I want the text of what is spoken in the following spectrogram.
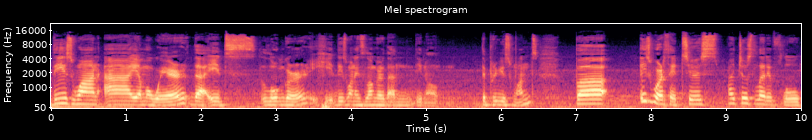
this one, I am aware that it's longer. He, this one is longer than, you know, the previous ones, but it's worth it. Just, I just let it flow.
